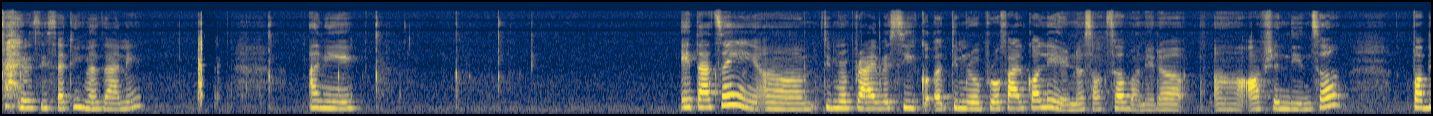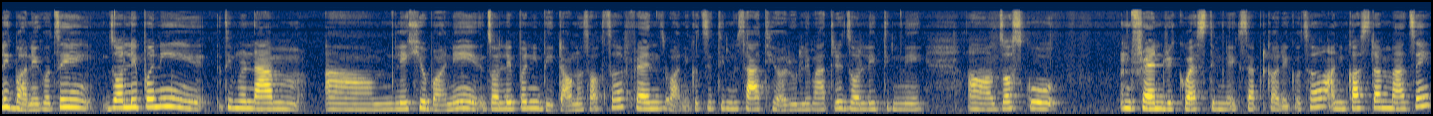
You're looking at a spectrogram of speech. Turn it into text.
प्राइभेसी सेटिङमा जाने। अनि यता चाहिँ तिम्रो प्राइभेसी तिम्रो प्रोफाइल कसले हेर्न सक्छ भनेर अप्सन दिन्छ। पब्लिक भनेको चाहिँ जसले पनि तिम्रो नाम लेख्यो भने जसले पनि भेटाउन सक्छ। फ्रेन्ड्स भनेको चाहिँ तिम्रो साथीहरूले मात्रै जसले तिमीले जसको फ्रेन्ड रिक्वेस्ट तिमीले एक्सेप्ट गरेको छ। अनि कस्टममा चाहिँ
